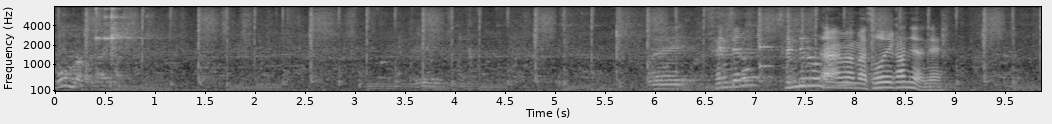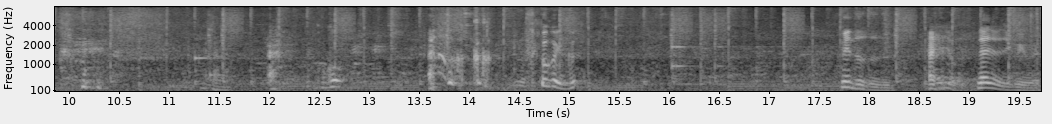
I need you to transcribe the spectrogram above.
これせんべろせんべろあまあまあそういう感じだよねあここ。あここ。行く？ねどうぞどうぞはい大丈夫行く行く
